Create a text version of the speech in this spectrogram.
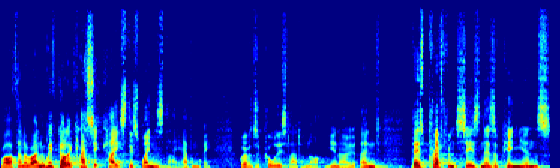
rather than our own. And we've got a classic case this Wednesday, haven't we? Whether to call this lad or not, you know. And there's preferences and there's opinions.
